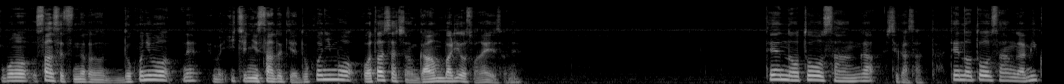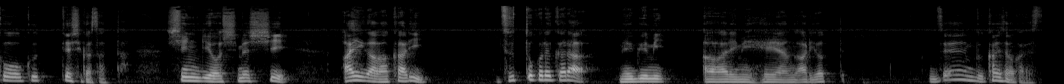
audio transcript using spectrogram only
この3節の中のどこにもね123の時でどこにも私たちの頑張り要素はないですよね。天のお父さんがしてくださった天のお父さんが御子を送ってしてくださった真理を示し愛が分かりずっとこれから恵み憐れみ平安があるよって全部神様からです。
